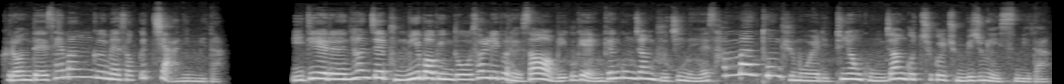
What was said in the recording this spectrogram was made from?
그런데 새만금에서 끝이 아닙니다. EDL은 현재 북미법인도 설립을 해서 미국의 엔켄 공장 부지 내에 3만 톤 규모의 리튬이온 공장 구축을 준비 중에 있습니다.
